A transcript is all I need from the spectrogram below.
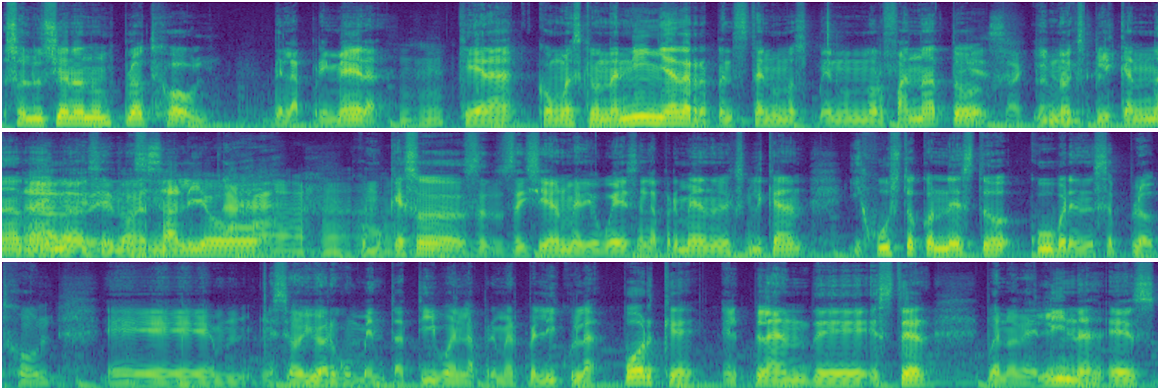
solucionan un plot hole de la primera, que era cómo es que una niña de repente está en, unos, en un orfanato y no explican nada. y no de dicen- dónde salió, Ajá. ajá, como ajá. que eso se, se hicieron medio güeyes en la primera, no lo explican. Y justo con esto cubren ese plot hole, eh, ese hoyo argumentativo en la primera película, porque el plan de Esther, bueno, de Lina, es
